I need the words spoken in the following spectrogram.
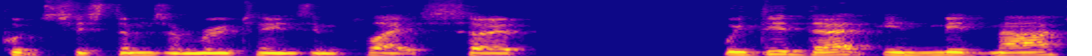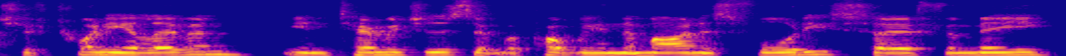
put systems and routines in place. So we did that in mid March of 2011 in temperatures that were probably in the minus 40s. So for me,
